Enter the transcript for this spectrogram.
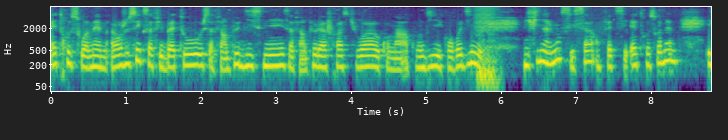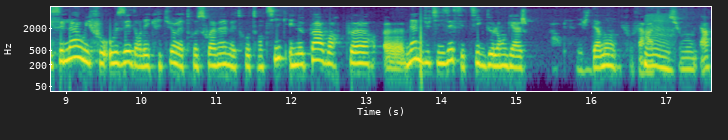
être soi-même. Alors je sais que ça fait bateau, ça fait un peu Disney, ça fait un peu la phrase, tu vois, qu'on a qu'on dit et qu'on redit, mais, mais finalement c'est ça en fait, c'est être soi-même. Et c'est là où il faut oser dans l'écriture être soi-même, être authentique et ne pas avoir peur euh, même d'utiliser ces tics de langage. Alors, bien évidemment, il faut faire hmm. attention. Là,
